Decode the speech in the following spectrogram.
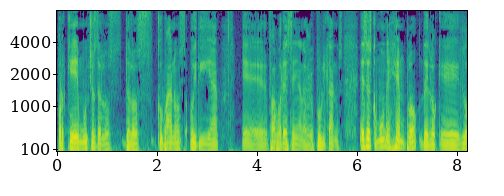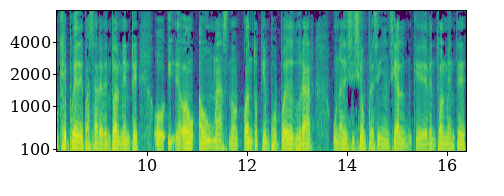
por qué muchos de los, de los cubanos hoy día eh, favorecen a los republicanos. Eso es como un ejemplo de lo que lo que puede pasar eventualmente o, y- o aún más, ¿no? Cuánto tiempo puede durar una decisión presidencial que eventualmente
